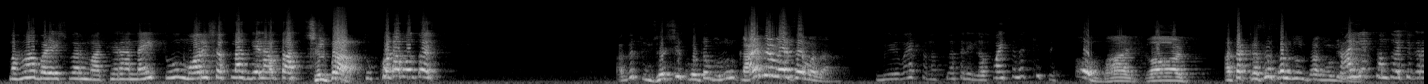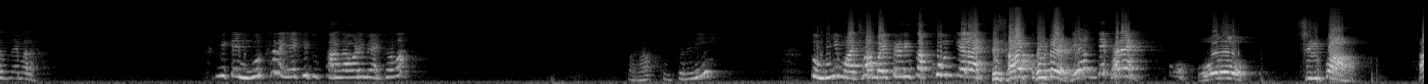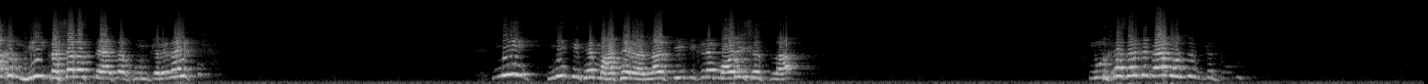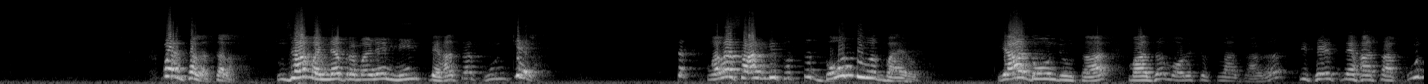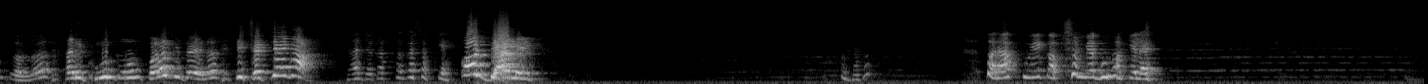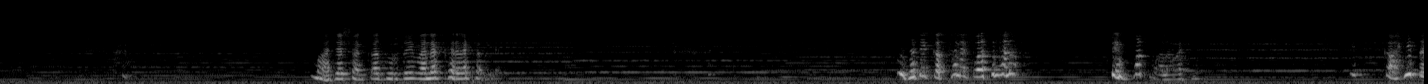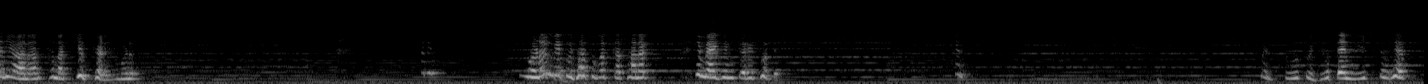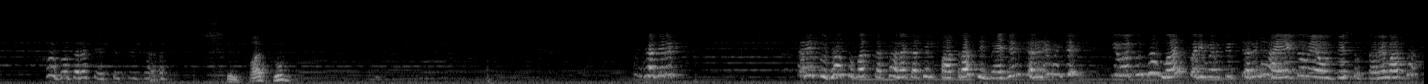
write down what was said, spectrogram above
महाबळेश्वर माथेरान नाही तू मॉरिशसलाच गेला होतास शिल्पा! तू खोटं बोलतोय. अगं तुझ्याशी खोटं बोलून काय मिळवायचंय मला? मिळवायचं नसलं तरी लपवायचं नक्कीच आहे. ओ माय गॉड आता कसं समजून सांगू मी काही तुला? एक समजवायची गरज नाही मला. मी काही मूर्ख नाहीये की तू सांगावं आणि मी ऐकावा? पराग कुलकर्णी? तुम्ही माझ्या मैत्रिणीचा खून केलाय. हे साफ खोटे हे अगदी खरंय हो शिल्पा. अगं मी कशाला स्नेहाचा खून करेन नाही? मी मी तिथे माथेरानला ती तिकडे मॉरिशसला. मूर्खासारखं काय बोलतोस का तू? बरं चला चला. तुझ्या म्हणण्याप्रमाणे मी स्नेहाचा खून केला. तर मला सांग मी फक्त दोन दिवस बाहेर होतो. या दोन दिवसात माझं मॉरिशसला जाणं तिथे स्नेहाचा खून करणं आणि खून करून परत इथे येणं हे शक्य आहे का? ह्या जगात सगळं शक्य आहे. ओ डॅम इट पराग, पराग तू एक अक्षम्य गुन्हा केलाय माझ्या शंका दुर्दैवानं खऱ्या ठरल्या. तुझं ते कथानक वाचलं ना? तेव्हाच मला वाटलं की काहीतरी अनर्थ नक्कीच घडेल म्हणून. अरे, म्हणून मी तुझ्यासोबत कथानक इमॅजिन करीत होते. पण तू तुझ्या त्या नीच कार्यात अगोदरच यशस्वी झालास. शिल्पा तू तुझ्या घरी अरे तुझ्यासोबत कथानकातील पात्रास इमॅजिन करणे म्हणजे किंवा तुझं मन परिवर्तित करणे हा एकमेव उद्देश होता रे माझा.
